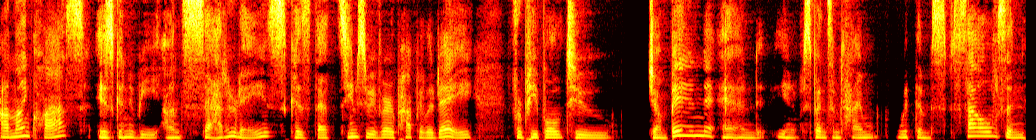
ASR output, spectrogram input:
online class is going to be on Saturdays because that seems to be a very popular day for people to jump in and you know spend some time with themselves and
